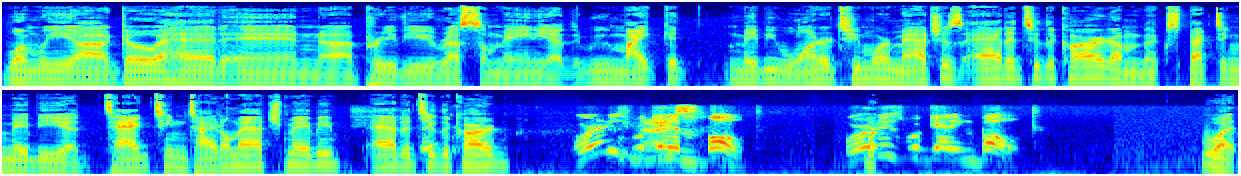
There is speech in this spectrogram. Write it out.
when we uh, go ahead and uh, preview WrestleMania, we might get maybe one or two more matches added to the card. I'm expecting maybe a tag team title match maybe added to the card. Word is we're Nice. getting both. Word is we're getting both. What?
